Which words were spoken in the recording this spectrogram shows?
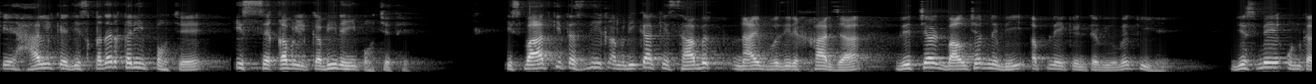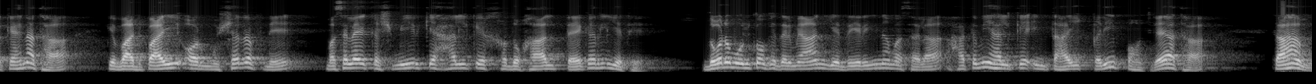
کے حل کے جس قدر قریب پہنچے، اس سے قبل کبھی نہیں پہنچے تھے۔ اس بات کی تصدیق امریکہ کے سابق نائب وزیر خارجہ رچرڈ باؤچر نے بھی اپنے ایک انٹرویو میں کی ہے، جس میں ان کا کہنا تھا کہ واجپائی اور مشرف نے مسئلہ کشمیر کے حل کے خد و خال طے کر لیے تھے۔ دونوں ملکوں کے درمیان یہ دیرینہ مسئلہ حتمی حل کے انتہائی قریب پہنچ گیا تھا۔ تاہم،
